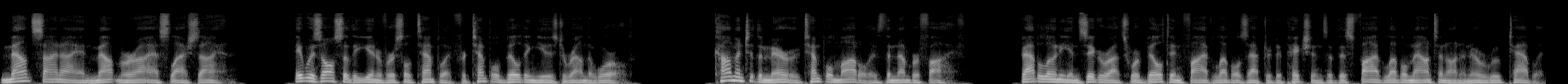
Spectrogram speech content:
Mount Sinai, and Mount Moriah slash Zion. It was also the universal template for temple building used around the world. Common to the Meru temple model is the number 5. Babylonian ziggurats were built in five levels after depictions of this five level mountain on an Uruk tablet,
